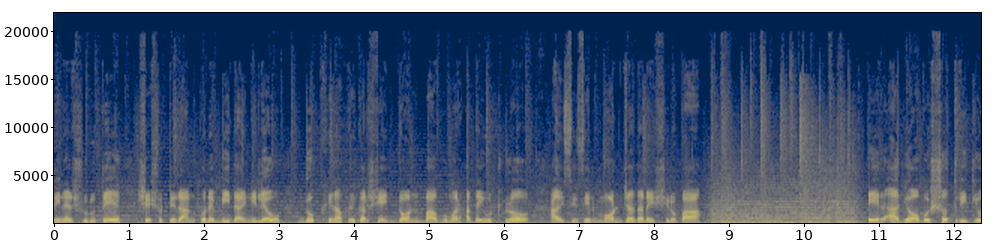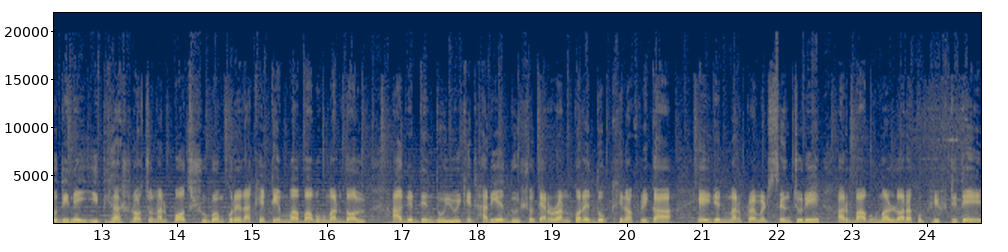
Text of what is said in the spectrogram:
দিনের শুরুতে ছেষট্টি রান করে বিদায় নিলেও দক্ষিণ আফ্রিকার সেই ডন বাভুমার হাতেই উঠল আইসিসির মর্যাদার শিরোপা। এর আগে অবশ্য তৃতীয় দিনেই ইতিহাস রচনার পথ সুগম করে রাখে টেম্বা বাবুমার দল। আগের দিন দুই উইকেট হারিয়ে দুইশো তেরো রান করে দক্ষিণ আফ্রিকা। এইডেন মার্ক্রামের সেঞ্চুরি আর বাবুমার লড়াকু ফিফটিতে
